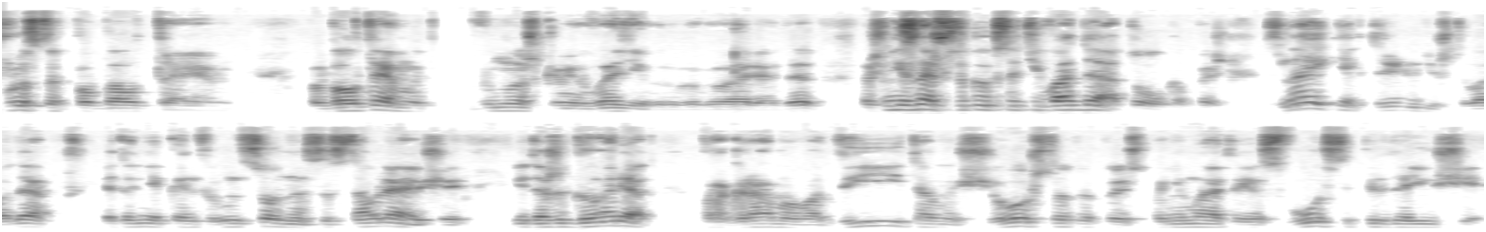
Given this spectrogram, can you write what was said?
просто поболтаем. Поболтаем ножками в воде, грубо говоря. Да? Потому что не знаю, что такое, кстати, вода толком. Понимаешь? Знают некоторые люди, что вода – это некая информационная составляющая. И даже говорят, программа воды, там еще что-то, то есть понимают ее свойства передающие.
